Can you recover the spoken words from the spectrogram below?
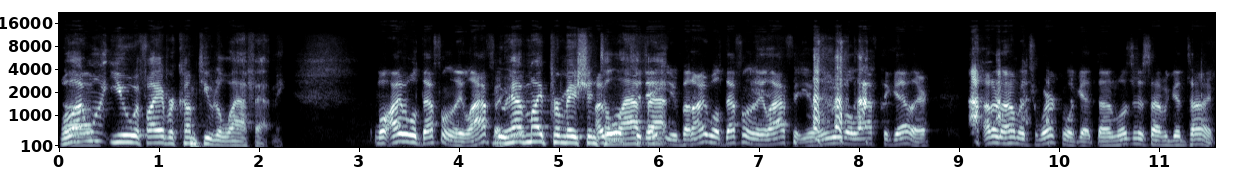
well, I um, want you, if I ever come to you, to laugh at me. Well, I will definitely laugh at You you. have my permission to laugh at you, but I will definitely laugh at you, and we will laugh together. I don't know how much work we'll get done. We'll just have a good time.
